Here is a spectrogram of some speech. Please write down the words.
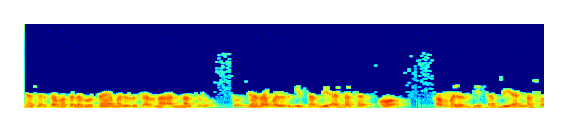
نثر کا مطلب ہوتا ہے مدد کرنا النصر تو زیادہ مدد کی، تب بھی النصر اور کم مدد کی، تب بھی النصر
